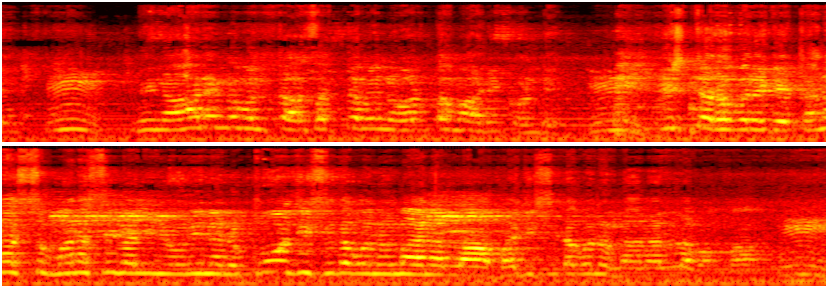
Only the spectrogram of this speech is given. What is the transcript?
ತಾಯೇ ನೀನು ಆರೆನ್ನುವಂತಹ ಸತ್ಯವನ್ನು ಅರ್ಥ ಮಾಡಿಕೊಂಡೆ. ಇಷ್ಟರವರೆಗೆ ಕನಸು ಮನಸ್ಸಿನಲ್ಲಿಯೂ ನಿನ್ನನ್ನು ಪೂಜಿಸಿದವನು ನಾನಲ್ಲ ಭಜಿಸಿದವನು ನಾನಲ್ಲವಮ್ಮ. ಹ್ಮ್.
